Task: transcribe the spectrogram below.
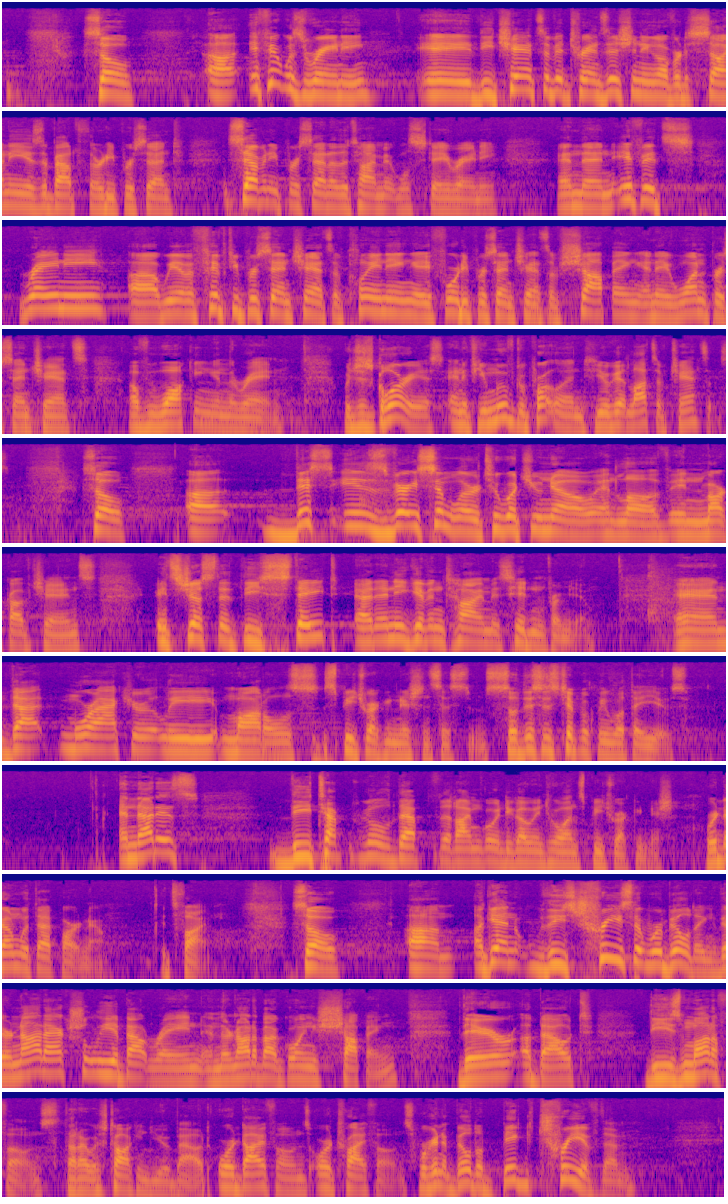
So uh, if it was rainy, a, the chance of it transitioning over to sunny is about 30%. 70% of the time it will stay rainy. And then if it's rainy, uh, we have a 50% chance of cleaning, a 40% chance of shopping, and a 1% chance of walking in the rain, which is glorious. And if you move to Portland, you'll get lots of chances. So uh, this is very similar to what you know and love in Markov chains. It's just that the state at any given time is hidden from you. And that more accurately models speech recognition systems. So this is typically what they use. And that is the technical depth that I'm going to go into on speech recognition. We're done with that part now. It's fine. So um, again, these trees that we're building, they're not actually about rain and they're not about going shopping. They're about these monophones that I was talking to you about, or diphones or triphones. We're going to build a big tree of them,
